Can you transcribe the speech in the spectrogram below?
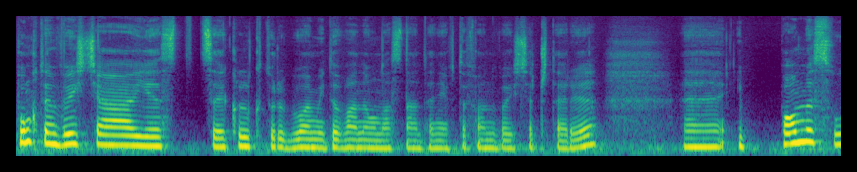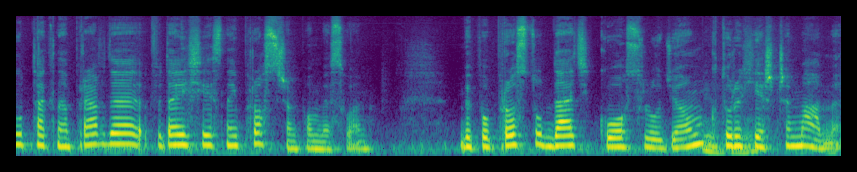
Punktem wyjścia jest cykl, który był emitowany u nas na antenie w TVN24. E, I pomysł tak naprawdę wydaje się jest najprostszym pomysłem by po prostu dać głos ludziom, mhm. których jeszcze mamy,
